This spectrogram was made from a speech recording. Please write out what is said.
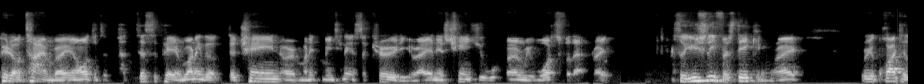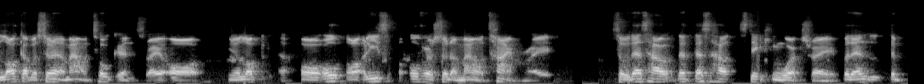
period of time, right, in order to participate in running the, the chain or maintaining security, right? And in exchange, you earn rewards for that, right? So usually for staking, right, we're required to lock up a certain amount of tokens, right, or you know, lock or or at least over a certain amount of time, right? So that's how that, that's how staking works, right? But then the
